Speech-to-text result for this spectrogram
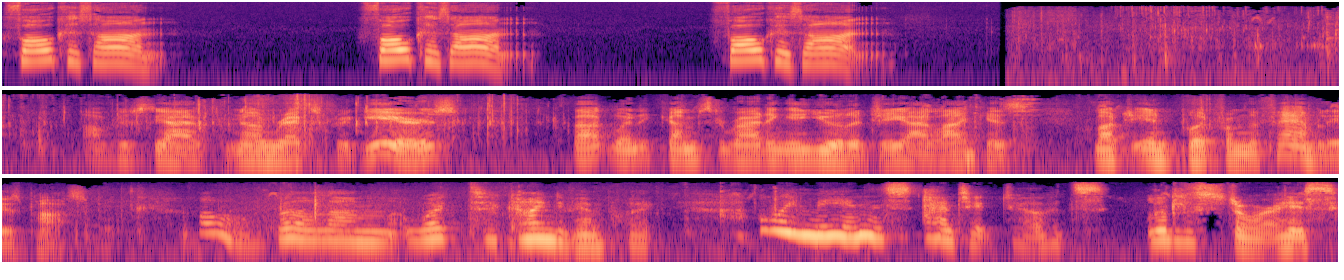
focus on，focus on，focus on。Obviously, I've known Rex for years, but when it comes to writing a eulogy, I like his much input from the family as possible. Oh, well, um, what kind of input? Oh, he means anecdotes, little stories.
